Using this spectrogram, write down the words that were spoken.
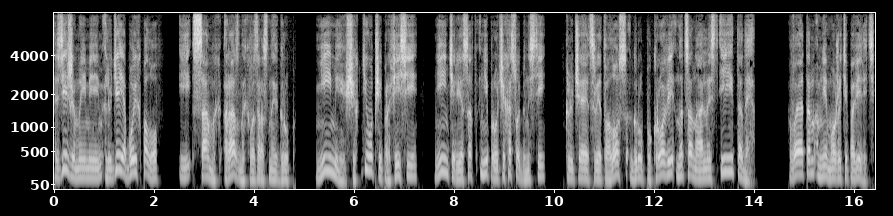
Здесь же мы имеем людей обоих полов и самых разных возрастных групп, не имеющих ни общей профессии, ни интересов, ни прочих особенностей, включая цвет волос, группу крови, национальность и т.д. В этом мне можете поверить,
